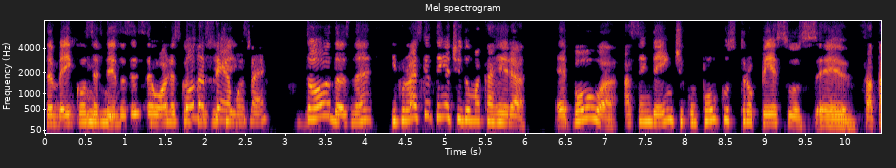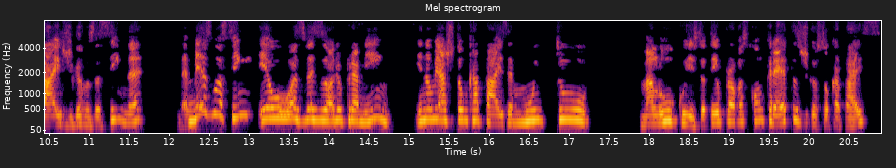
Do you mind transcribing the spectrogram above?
também, com uhum. certeza. Uhum. Às vezes eu olho as coisas. Todas temos, né? Todas, né? E por mais que eu tenha tido uma carreira é, boa, ascendente, com poucos tropeços é, fatais, digamos assim, né? Mesmo assim, eu às vezes olho para mim e não me acho tão capaz. É muito maluco isso. Eu tenho provas concretas de que eu sou capaz,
